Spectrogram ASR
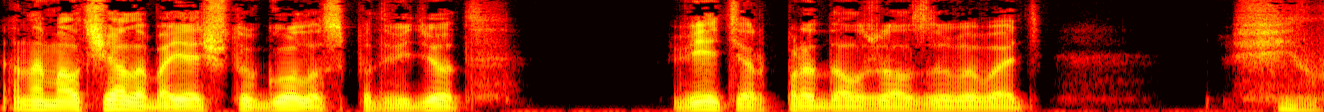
Она молчала, боясь, что голос подведет. Ветер продолжал завывать. — Фил,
